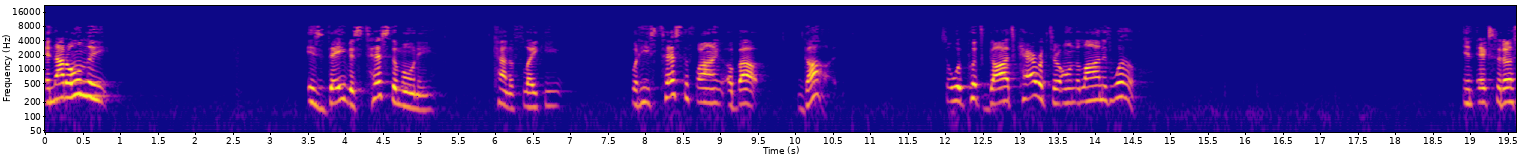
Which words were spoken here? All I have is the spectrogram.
And not only is David's testimony kind of flaky, but he's testifying about God. So it puts God's character on the line as well. In Exodus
